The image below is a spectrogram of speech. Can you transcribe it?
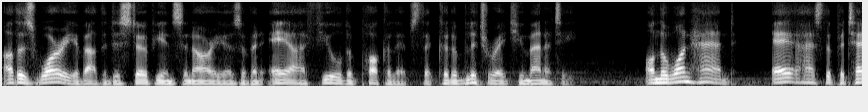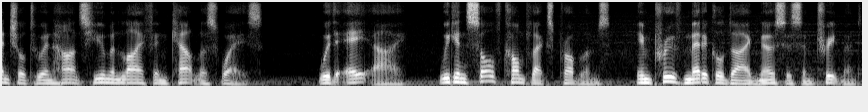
Others worry about the dystopian scenarios of an AI fueled apocalypse that could obliterate humanity. On the one hand, AI has the potential to enhance human life in countless ways. With AI, we can solve complex problems, improve medical diagnosis and treatment,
